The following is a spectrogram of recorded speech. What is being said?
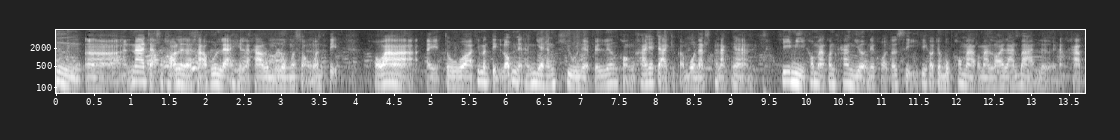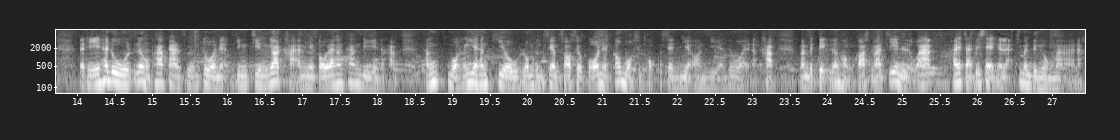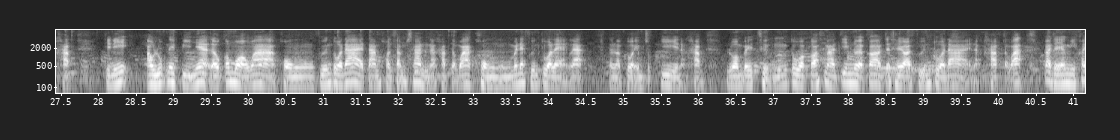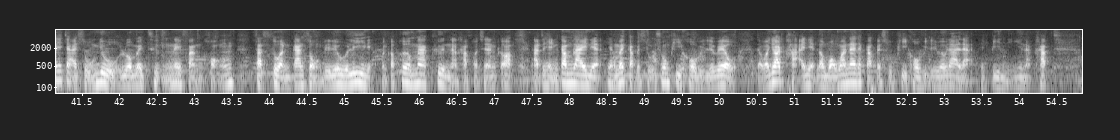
น่าจะสะท้อนเลยราคาหุ้นและเห็นราคาลงมาลงมา 2 วันติด เพราะว่าไอตัวที่มันติดลบเนี่ยทั้ง year ทั้ง Q เนี่ยเป็นเรื่องของค่าใช้จ่ายเกี่ยวกับโบนัสพนักงาน ที่มีเข้ามาค่อนข้างเยอะใน quarter 4 ที่เขาจะ book เข้ามาประมาณร้อยล้านบาทเลยนะครับแต่ทีนี้ถ้าดูเรื่องของภาพการฟื้นตัวเนี่ยจริง ๆ ยอดขายมันยังโตได้ค่อนข้างดีนะครับทั้งบวกทั้งเยียทั้งคิวรวมถึงเซียมซอเซลโกเนี่ยก็บวก 16% year on year ด้วยนะครับมันไปติดเรื่องของ cost margin หรือว่าค่าใช้จ่ายพิเศษเนี่ยแหละที่มันดึงลงมานะครับทีนี้เอาลุกในปีเนี้ยเราก็มองว่าคงฟื้นตัวได้ตาม consumption นะครับแต่ว่าคงไม่ได้ฟื้นตัวแรงแล้ว สำหรับตัว M สุกี้นะครับรวมไปถึงตัว cost margin ด้วยก็จะทยอยฟื้นตัวได้นะครับ แต่ว่าก็จะยังมีค่าใช้จ่ายสูงอยู่ รวมไปถึงในฝั่งของสัดส่วนการส่ง delivery เนี่ยมันก็เพิ่มมากขึ้นนะครับ เพราะฉะนั้นก็อาจจะเห็นกำไรเนี่ยยังไม่กลับไปสู่ช่วง pre covid level แต่ว่ายอดขายเนี่ยเรามองว่าน่าจะกลับไปสู่ pre covid level ได้แล้วในปีนี้นะครับ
